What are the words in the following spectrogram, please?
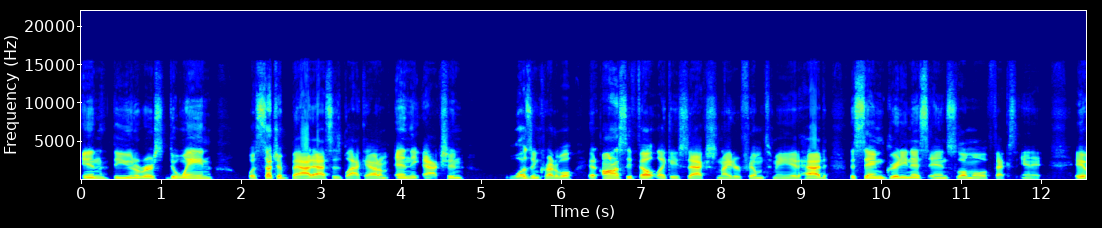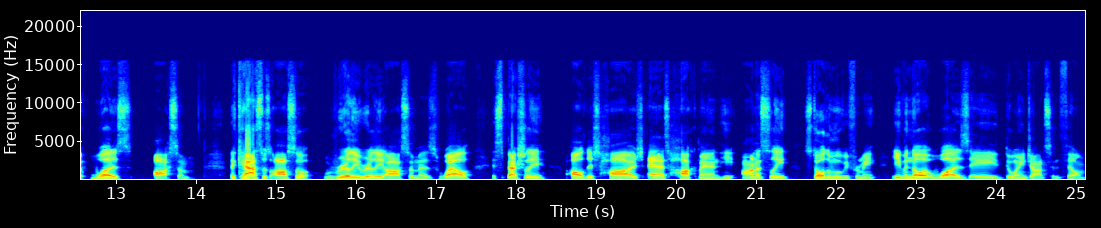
in the universe. Dwayne was such a badass as Black Adam, and the action was incredible. It honestly felt like a Zack Snyder film to me. It had the same grittiness and slow mo effects in it. It was awesome. The cast was also really, really awesome as well, especially Aldis Hodge as Hawkman. He honestly stole the movie for me, even though it was a Dwayne Johnson film.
